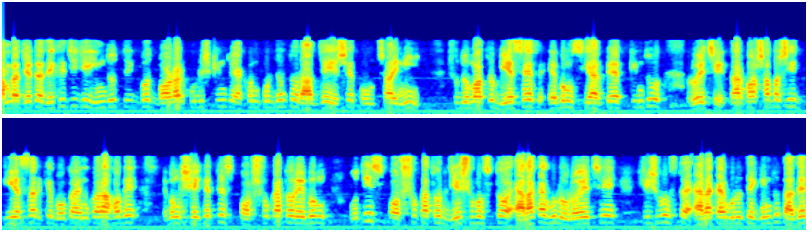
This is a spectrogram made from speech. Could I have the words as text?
আমরা যেটা দেখেছি যে ইন্দো তিব্বত বর্ডার পুলিশ কিন্তু এখন পর্যন্ত রাজ্যে এসে পৌঁছায়নি। শুধুমাত্র বিএসএফ এবং সিআরপিএফ কিন্তু রয়েছে। তার পাশাপাশি টিএসআর কে মোতায়েন করা হবে এবং সেক্ষেত্রে স্পর্শকাতর এবং অতি স্পর্শকাতর যে সমস্ত এলাকাগুলো রয়েছে, সে সমস্ত এলাকাগুলোতে কিন্তু তাদের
